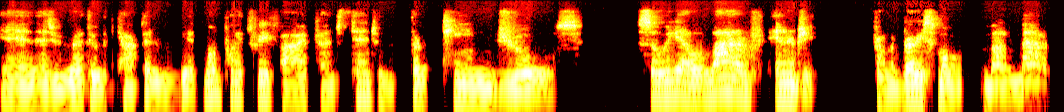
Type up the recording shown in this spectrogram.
And as we run through the calculator, we get 1.35 times 10 to the 13 joules. So we get a lot of energy from a very small amount of matter.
